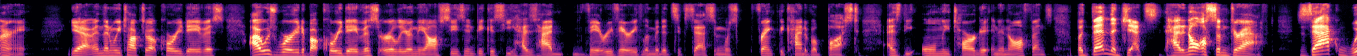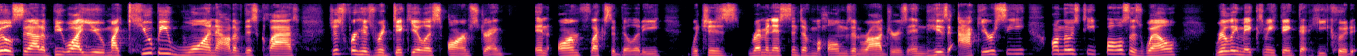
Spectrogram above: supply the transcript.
All right. Yeah, and then we talked about Corey Davis. I was worried about Corey Davis earlier in the offseason because he has had very, very limited success and was frankly kind of a bust as the only target in an offense. But then the Jets had an awesome draft. Zach Wilson out of BYU, my QB1 out of this class, just for his ridiculous arm strength and arm flexibility, which is reminiscent of Mahomes and Rodgers, and his accuracy on those deep balls as well really makes me think that he could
